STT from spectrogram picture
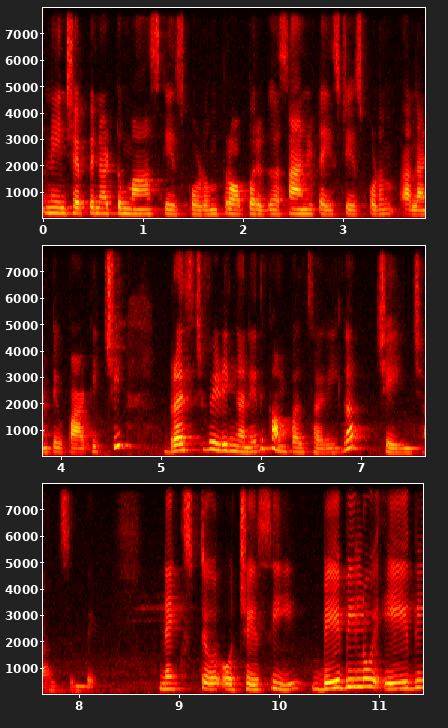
నేను చెప్పినట్టు మాస్క్ వేసుకోవడం ప్రాపర్గా శానిటైజ్ చేసుకోవడం అలాంటివి పాటించి బ్రెస్ట్ ఫీడింగ్ అనేది కంపల్సరీగా చేయించాల్సిందే. నెక్స్ట్ వచ్చేసి బేబీలో ఏది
